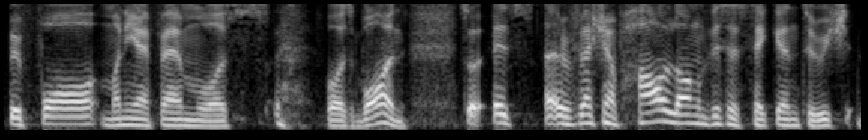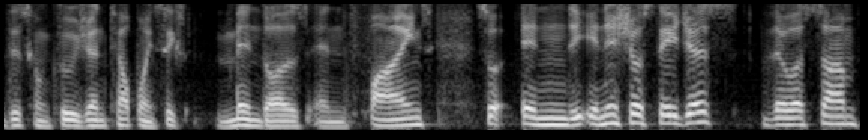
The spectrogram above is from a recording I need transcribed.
before Money FM was was born. So it's a reflection of how long this has taken to reach this conclusion. Twelve point six million dollars in fines. So in the initial stages, there were some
